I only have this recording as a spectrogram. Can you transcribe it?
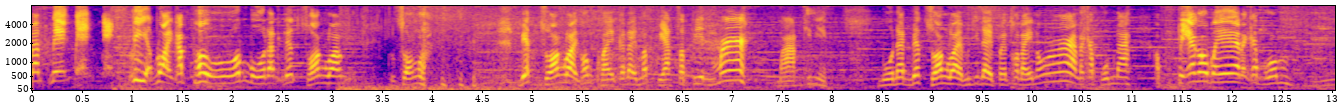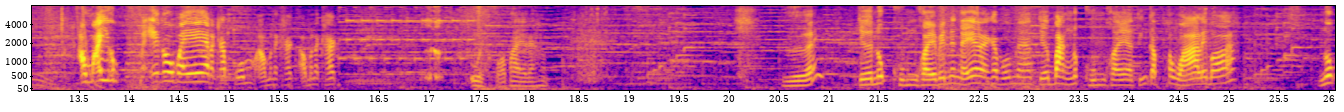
นัสเบรกเบรกเรียบร้อยครับผมโบนัสเบ็ดสองรอยสองรอยเบ็ดสองร้อยของข่อยก็ได้มาเปียดสปินมา บาทที่นี่โบนัสเบ็ดสองร้อยมันที่ได้ไปเท่าไหร่เนาะนะครับผมนะเอาเปียเข้าไปนะครับผม เอาไม้ก็เปียเข้าไปนะครับผมเอามันนะครับเอามันนะครับอุ้ยขออภัยนะครับเฮ้ยเจอนกขุมข่อยเป็นยังไงนะครับผมนะเจอบังนกขุมข่อยถึงกับผวาเลยบ่นก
